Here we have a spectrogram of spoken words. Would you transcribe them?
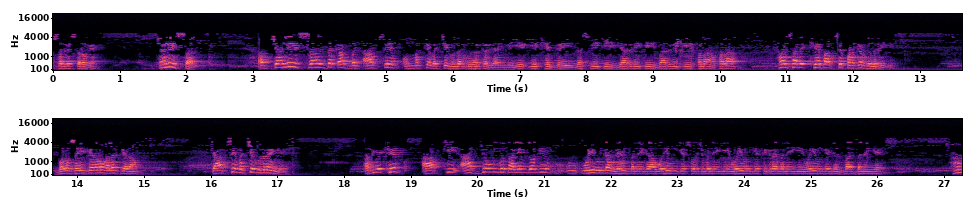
सर्विस करोगे? चालीस साल। अब 40 साल तक आप आपसे उम्मत के बच्चे गुजर गुजर कर जाएँगे। ये ये खेप गई, दसवीं की, ग्यारहवीं की, बारहवीं की, फला फला। हर साल एक खेप आपसे पढ़कर गुजरेगी। बोलो सही कह रहा हूँ, गलत कह रहा हूँ? क्या आपसे बच्चे गुजरेंगे? अब ये खेप आपकी, आप जो उनको तालीम दोगी वही उनका जहन बनेगा, वही उनकी सोच बनेगी, वही उनकी फ़िक्र बनेगी, वही उनके जज्बात बनेंगे। हाँ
